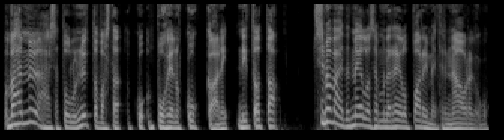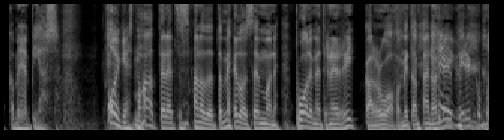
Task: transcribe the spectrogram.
On vähän myöhässä tullut, nyt on vasta ku, puhjennut kukkaa, niin, niin tota, siis mä väitän, että meillä on semmoinen reilu parimetrinen aurinkokukka meidän pihassa. Oikeasti. Mä ajattelin, että sä sanot, että meillä on semmoinen puolimetrinen rikkaruoho, mitä mä en ole Ei, nyt kun- mä,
